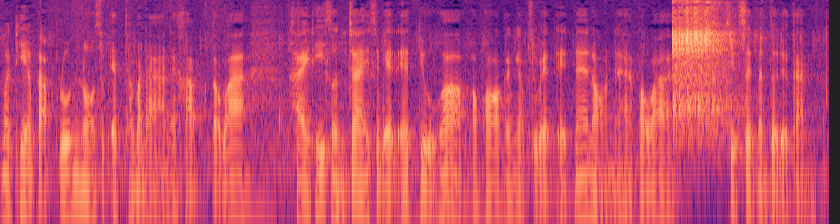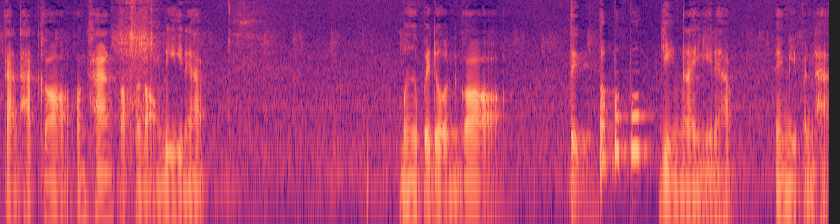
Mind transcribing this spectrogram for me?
เมื่อเทียบกับรุ่น Note 11 ธรรมดานะครับ แต่ว่าใครที่สนใจ 11s อยู่ก็พอๆกันกับ 11s แน่นอนนะฮะเพราะว่าชิปเซ็ตเป็นตัวเดียวกัน การทัดก็ค่อนข้างตอบสนองดีนะครับ มือไปโดนก็ติดปุ๊บปุ๊บปุ๊บยิงอะไรอย่างนี้นะครับ ไม่มีปัญหา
